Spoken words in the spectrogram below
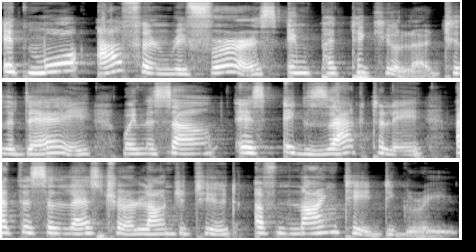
It more often refers in particular to the day when the sun is exactly at the celestial longitude of 90 degree,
